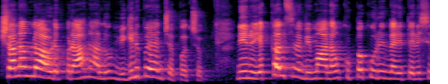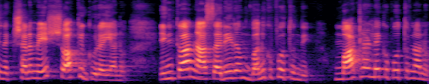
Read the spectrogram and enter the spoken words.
క్షణంలో ఆవిడ ప్రాణాలు మిగిలిపోయాయని చెప్పొచ్చు. నేను ఎక్కాల్సిన విమానం కుప్పకూరిందని తెలిసిన క్షణమే షాక్కి గురయ్యాను. ఇంకా నా శరీరం వణుకుపోతుంది. మాట్లాడలేకపోతున్నాను.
